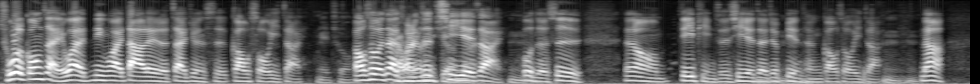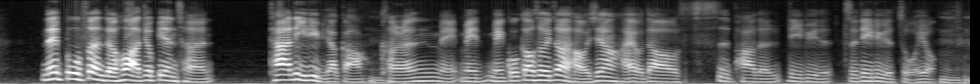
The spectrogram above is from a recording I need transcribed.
除了公债以外，另外大类的债券是高收益债。没错，高收益债可能是企业债，或者是那种低品质企业债就变成高收益债。嗯嗯，那那部分的话就变成。它利率比较高，可能美美美国高收益债好像还有到四趴的利率的值利率的左右，嗯嗯，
